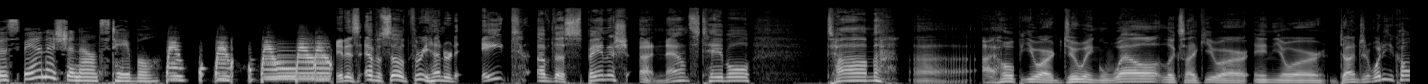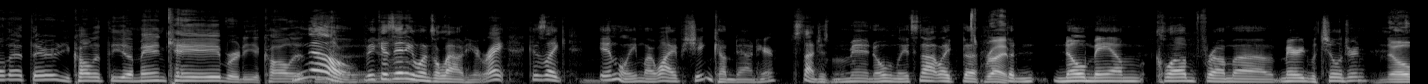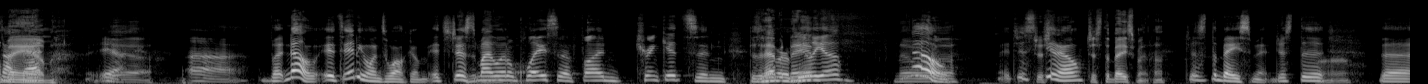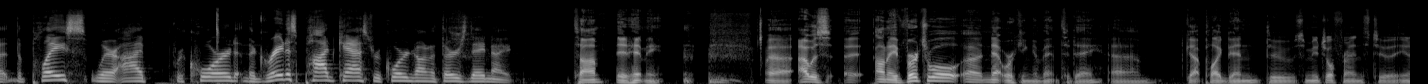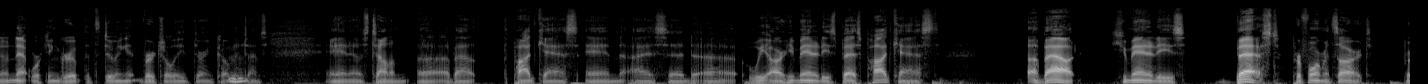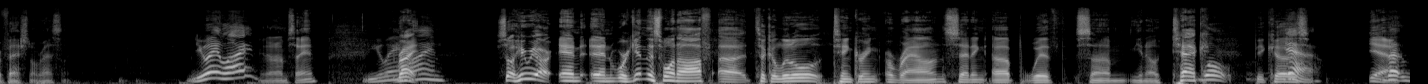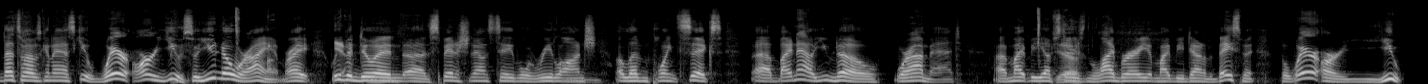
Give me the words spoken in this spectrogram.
The Spanish announce table. It is episode 308 of the Spanish Announce Table. Tom, uh, I hope you are doing well. It looks like you are in your dungeon. What do you call that there? Do you call it the uh, man cave or do you call it. No, the, uh, because you know- anyone's allowed here, right? Because like Emily, my wife, she can come down here. It's not just men only. It's not like the Right. the no ma'am club from uh, Married with Children. No, It's not that. Yeah. Uh, but no, it's anyone's welcome. It's just my little place of fun trinkets and Does it have memorabilia. No. No, uh, It just, just, you know, just the basement, huh? just the basement, just the Uh-huh. the the place where I record the greatest podcast recorded on a Thursday night. Tom, it hit me. Uh, I was uh, on a virtual uh, networking event today. Um, got plugged in through some mutual friends to a you know networking group that's doing it virtually during COVID times, and I was telling him uh, about the podcast, and I said uh, we are humanity's best podcast about humanity's best performance art, professional wrestling. You ain't lying. You know what I'm saying? You ain't Right. lying. So here we are, and and we're getting this one off. Uh, took a little tinkering around, setting up with some you know tech Well, because yeah. Yeah, That, that's what I was going to ask you. Where are you? So you know where I am, right? We've been doing uh, Spanish announce table relaunch 11.6. Uh, by now, you know where I'm at. Uh, it might be upstairs Yeah. in the library. It might be down in the basement. But where are you?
